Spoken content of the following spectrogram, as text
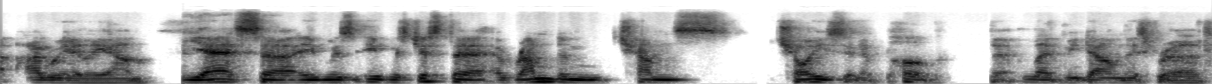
I, I really am. Yes, uh, it was it was just a, a random chance choice in a pub that led me down this road.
